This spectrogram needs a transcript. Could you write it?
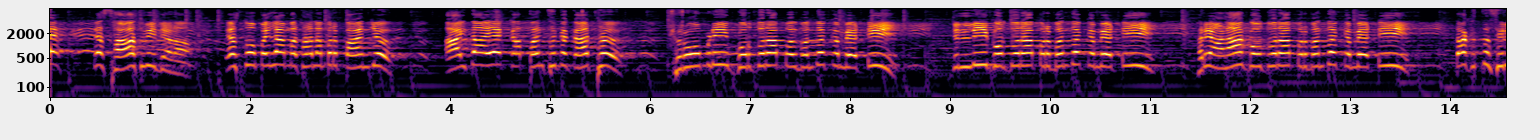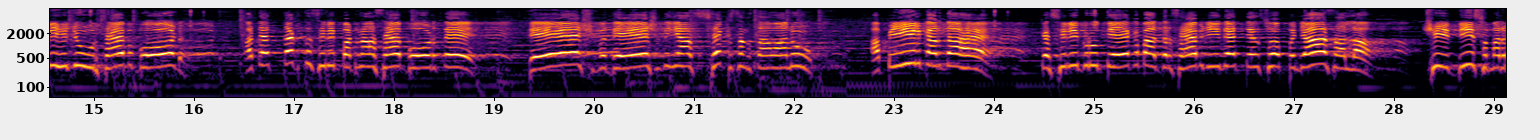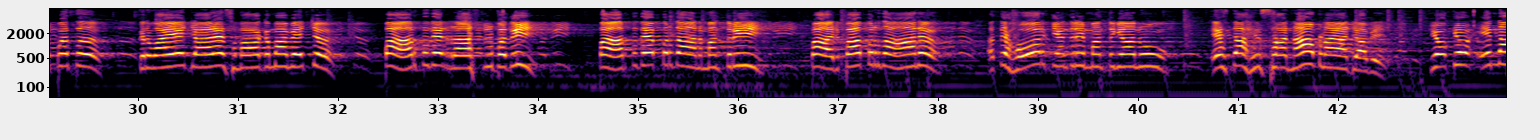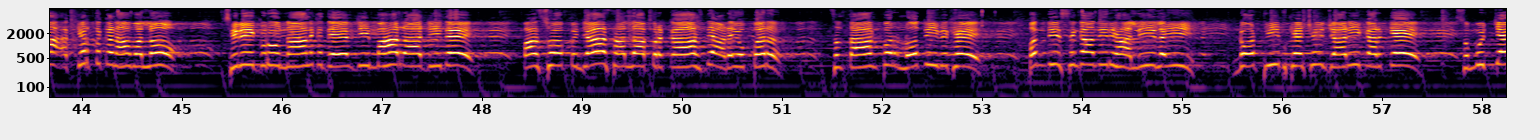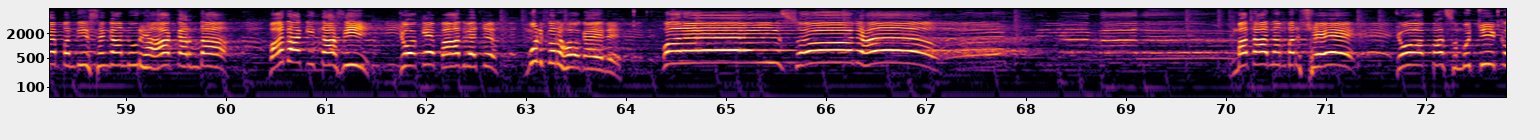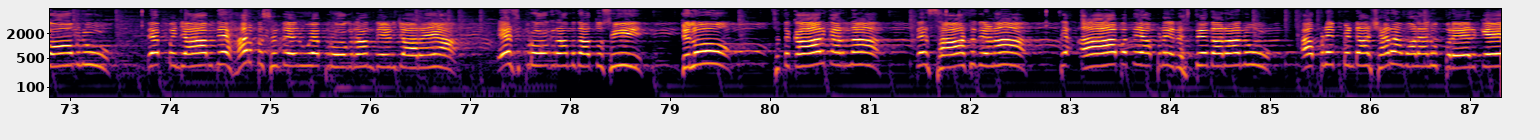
ਤੇ ਸਾਥ ਵੀ ਦੇਣਾ। ਇਸ ਤੋਂ ਪਹਿਲਾਂ ਮਤਾ ਨੰਬਰ 5 ਅੱਜ ਦਾ ਇਹ ਪੰਥਕ ਇਕੱਠ, Shiromani Gurdwara Parbandhak committee, Delhi Gurdwara Parbandhak committee, Haryana Gurdwara Parbandhak committee, Takht Sri Hazur Sahib board ਅਤੇ ਤਖਤ ਸ੍ਰੀ ਪਟਨਾ ਸਾਹਿਬ ਬੋਰਡ ਤੇ ਦੇਸ਼ ਵਿਦੇਸ਼ ਦੀਆਂ ਸਿੱਖ ਸੰਸਥਾਵਾਂ ਨੂੰ ਅਪੀਲ ਕਰਦਾ ਹੈ ਕਿ ਸ੍ਰੀ ਗੁਰੂ ਤੇਗ ਬਹਾਦਰ ਸਾਹਿਬ ਜੀ ਦੇ 350 ਸਾਲਾ ਸ਼ਹੀਦੀ ਸਮਰਪਿਤ ਕਰਵਾਏ ਜਾ ਰਹੇ ਸਮਾਗਮਾਂ ਵਿੱਚ ਭਾਰਤ ਦੇ ਰਾਸ਼ਟਰਪਤੀ, ਭਾਰਤ ਦੇ ਪ੍ਰਧਾਨ ਮੰਤਰੀ, ਭਾਜਪਾ ਪ੍ਰਧਾਨ ਅਤੇ ਹੋਰ ਕੇਂਦਰੀ ਮੰਤਰੀਆਂ ਨੂੰ ਇਸ ਦਾ ਹਿੱਸਾ ਨਾ ਬਣਾਇਆ ਜਾਵੇ। ਕਿਉਂਕਿ ਇਹਨਾਂ ਅਕਿਰਤਕਣਾਂ ਵੱਲੋਂ ਸ੍ਰੀ ਗੁਰੂ ਨਾਨਕ ਦੇਵ ਜੀ ਮਹਾਰਾਜ ਜੀ ਦੇ 550 ਸਾਲਾ ਪ੍ਰਕਾਸ਼ ਦਿਹਾੜੇ ਉੱਪਰ ਸੁਲਤਾਨਪੁਰ ਲੋਧੀ ਵਿਖੇ ਬੰਦੀ ਸਿੰਘਾਂ ਦੀ ਰਿਹਾਈ ਲਈ ਨੋਟੀਫਿਕੇਸ਼ਨ ਜਾਰੀ ਕਰਕੇ ਸਮੁੱਚੇ ਬੰਦੀ ਸਿੰਘਾਂ ਨੂੰ ਰਿਹਾ ਕਰਨ ਦਾ ਵਾਅਦਾ ਕੀਤਾ ਸੀ, ਜੋ ਕਿ ਬਾਅਦ ਵਿੱਚ ਮੁਨਕਰ ਹੋ ਗਏ ਨੇ। ਵਾਲੇ ਸੋਨਿਹਾ ਮਤਾ ਨੰਬਰ 6 ਜੋ ਆਪਾਂ ਸਮੁੱਚੀ ਕੌਮ ਨੂੰ ਤੇ ਪੰਜਾਬ ਦੇ ਹਰ ਬਸਿੰਦੇ ਨੂੰ ਇਹ ਪ੍ਰੋਗਰਾਮ ਦੇਣ ਜਾ ਰਹੇ ਹਾਂ। ਇਸ ਪ੍ਰੋਗਰਾਮ ਦਾ ਤੁਸੀਂ ਦਿਲੋਂ ਸਤਿਕਾਰ ਕਰਨਾ ਤੇ ਸਾਥ ਦੇਣਾ ਤੇ ਆਪ ਤੇ ਆਪਣੇ ਰਿਸ਼ਤੇਦਾਰਾਂ ਨੂੰ, ਆਪਣੇ ਪਿੰਡਾਂ, ਸ਼ਹਿਰਾਂ ਵਾਲਿਆਂ ਨੂੰ ਪ੍ਰੇਰ ਕੇ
